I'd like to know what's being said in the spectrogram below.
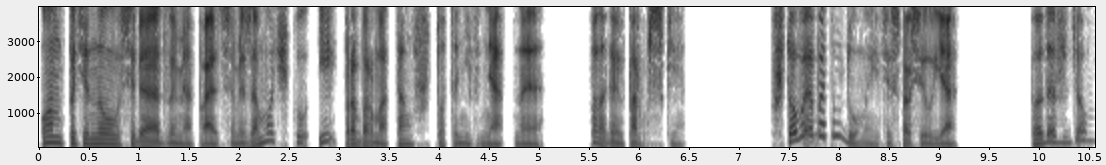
Он потянул себя двумя пальцами за мочку и пробормотал что-то невнятное, полагаю, по-русски. «Что вы об этом думаете?» — спросил я. «Подождем»,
